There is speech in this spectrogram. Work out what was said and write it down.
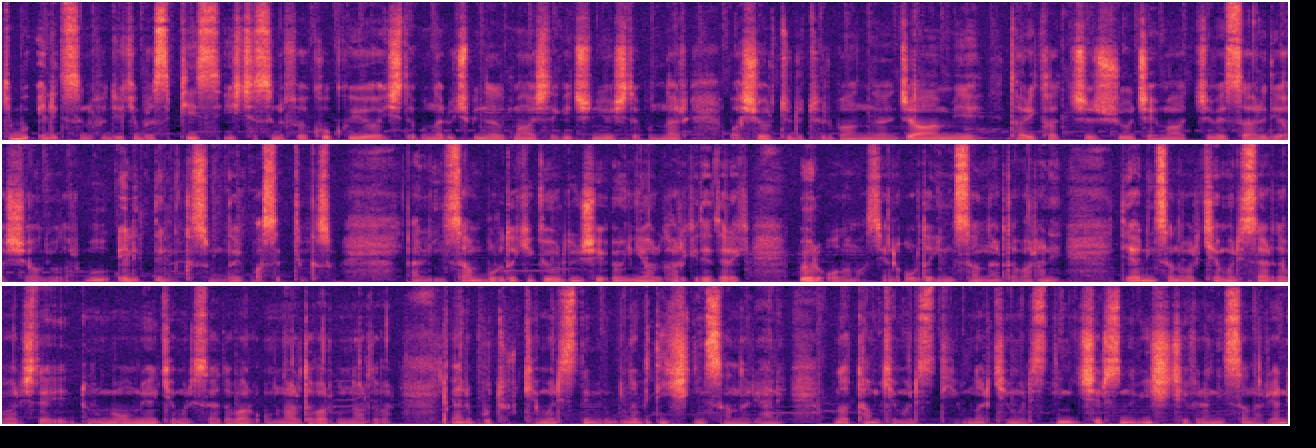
ki bu elit sınıfı diyor ki burası pis, işçi sınıfı kokuyor. İşte bunlar 3000 liralık maaşla geçiniyor. İşte bunlar başörtülü, türbanlı, cami, tarikatçı, şu cemaatçi vesaire diye aşağılıyorlar. Bu elitlerin kısmında bahsettiğim kısım. Yani insan buradaki gördüğün şey ön yargı hareket ederek böyle olamaz. Yani orada insanlar da var. Hani diğer insanlar var, kemalistler de var. işte durumu olmayan kemalistler de var. Onlar da var, bunlar da var. Yani bu tür kemalist demiyorum. Bunlar bir değişik insanlar yani. Bunlar tam kemalist değil. Bunlar kemalistliğin içerisinde bir iş çeviren insanlar. Yani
